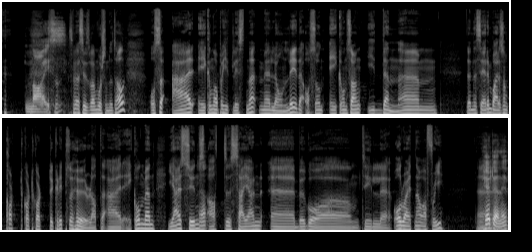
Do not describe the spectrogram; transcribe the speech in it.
nice. som jeg syns var en morsom detalj. Og så er Acon var på hitlistene med 'Lonely'. Det er også en Acon-sang i denne mm, denne serien. Bare sånn kort, kort, kort klipp, så hører du at det er Acon. Men jeg syns Ja. at seieren eh, bør gå til eh, All Right Now are Free. Eh, Helt enig.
